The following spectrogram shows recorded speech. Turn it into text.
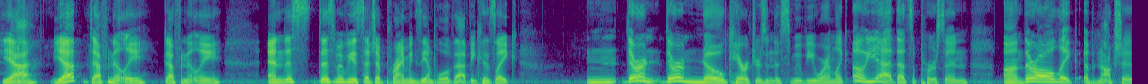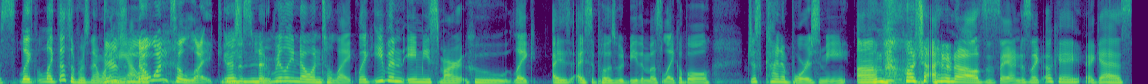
Yeah. yep, definitely. Definitely. And this this movie is such a prime example of that because like n- there are there are no characters in this movie where I'm like, "Oh yeah, that's a person." Um they're all like obnoxious. Like like that's a person I want to There's hang out with. no one to like. in there's no, really no one to like. Like even Amy Smart, who like I I suppose would be the most likable, just kind of bores me. Um, I don't know how else to say. I'm just like okay, I guess.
